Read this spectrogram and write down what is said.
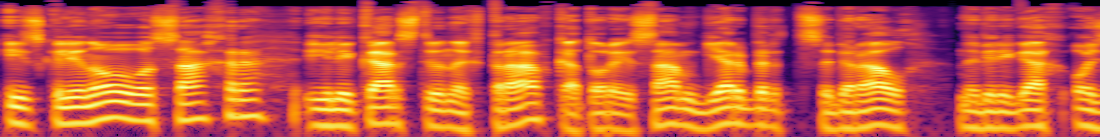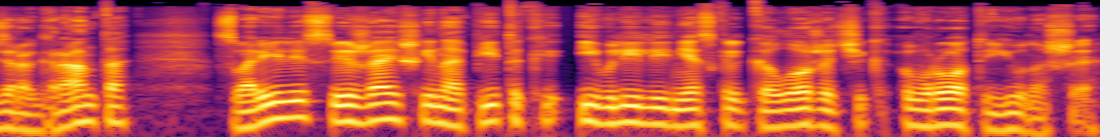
Из кленового сахара и лекарственных трав, которые сам Герберт собирал на берегах озера Гранта, сварили свежайший напиток и влили несколько ложечек в рот юноше,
